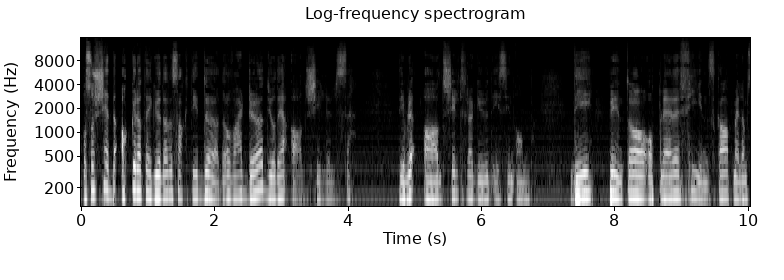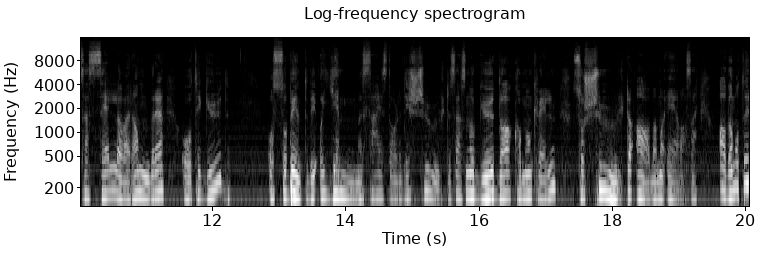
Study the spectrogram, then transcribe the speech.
Og så skjedde akkurat det Gud hadde sagt. De døde. Og hva er død? Jo, det er adskillelse. De ble adskilt fra Gud i sin ånd. De begynte å oppleve fiendskap mellom seg selv og hverandre og til Gud. Og så begynte de å gjemme seg, står det. De skjulte seg. Så når Gud da kom om kvelden, så skjulte Adam og Eva seg. Måtte,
